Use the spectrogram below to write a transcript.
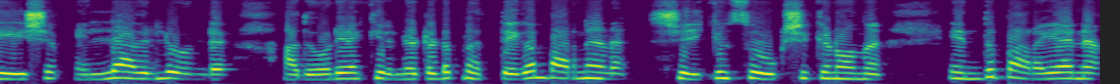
ദേഷ്യം എല്ലാവരിലും ഉണ്ട്. അതുകൊണ്ട് ഞാൻ കിരണിട്ടോട് പ്രത്യേകം പറഞ്ഞാണ് ശരിക്കും സൂക്ഷിക്കണോന്ന്. എന്ത് പറയാനാ?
